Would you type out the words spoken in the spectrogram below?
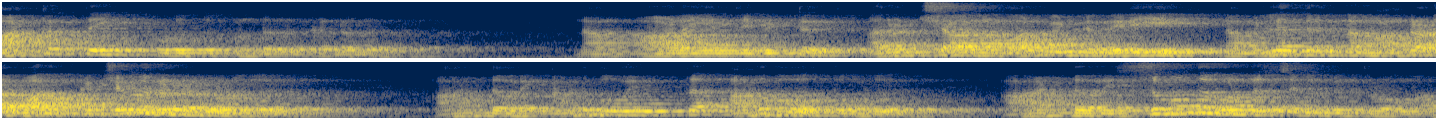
மாற்றத்தை கொடுத்து கொண்டிருக்கின்றது? நாம் ஆலயத்தை விட்டு அருட்சாத வாழ்விட்டு வெளியே நம் இல்லத்திற்கு நம் அன்றாட வாழ்வுக்கு செல்லுகின்ற பொழுது ஆண்டவரை அனுபவித்த அனுபவத்தோடு ஆண்டவரை சுமந்து கொண்டு செல்கின்றோமா?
